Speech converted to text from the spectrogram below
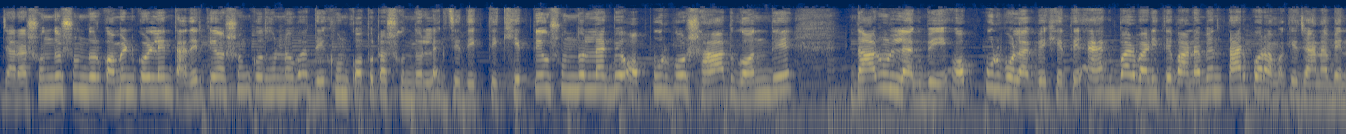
যারা সুন্দর সুন্দর কমেন্ট করলেন, তাদেরকে অসংখ্য ধন্যবাদ। দেখুন কতটা সুন্দর লাগছে দেখতে। খেতেও সুন্দর লাগবে, অপূর্ব স্বাদ, গন্ধে দারুণ লাগবে, অপূর্ব লাগবে খেতে। একবার বাড়িতে বানাবেন, তারপর আমাকে জানাবেন।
